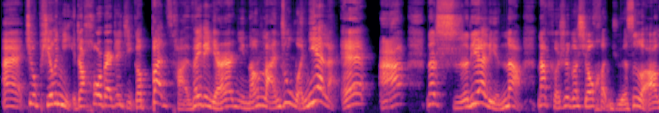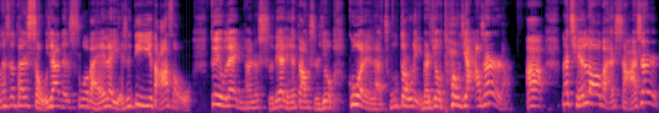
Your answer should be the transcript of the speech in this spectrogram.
哎，就凭你这后边这几个半残废的人，你能拦住我聂磊啊？那史殿林呐，那可是个小狠角色啊，那是他手下的，说白了也是第一打手，对不对？你看这史殿林当时就过来了，从兜里边就偷家伙事儿了啊。那秦老板啥事儿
